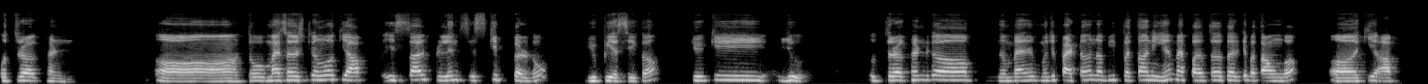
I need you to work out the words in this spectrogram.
उत्तराखंड। तो मैं सजेस्ट करूँगा कि आप इस साल प्रिलिम्स स्किप कर दो यूपीएससी का, क्योंकि उत्तराखंड का, मैं, मुझे पैटर्न अभी पता नहीं है, मैं पता करके बताऊँगा कि आप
